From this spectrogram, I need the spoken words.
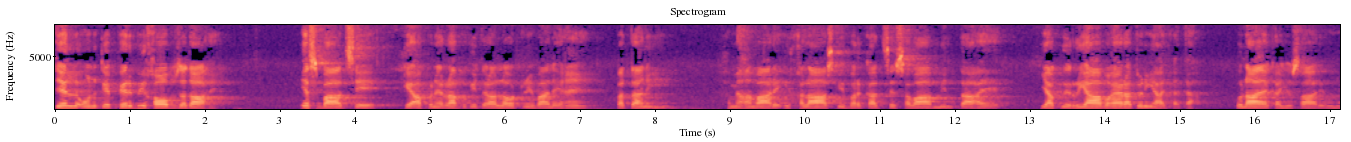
دل ان کے پھر بھی خوف زدہ ہیں۔ اس بات سے کہ اپنے رب کی طرح لوٹنے والے ہیں، پتہ نہیں ہمیں ہمارے اخلاص کی برکت سے ثواب ملتا ہے یا کوئی ریا وغیرہ تو نہیں آ جاتا۔ الائے کا یسار ان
